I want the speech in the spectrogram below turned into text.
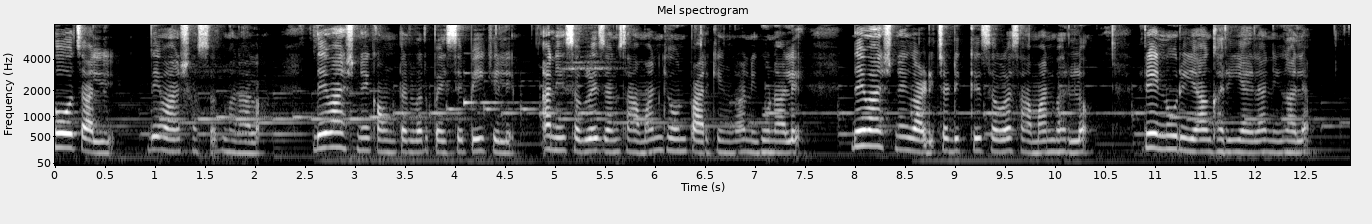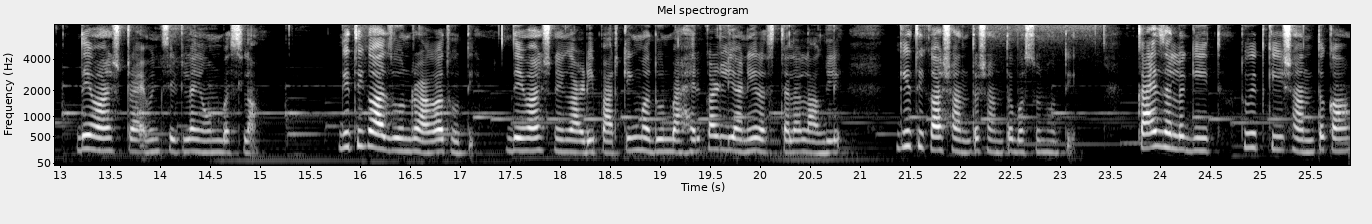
हो चालेल देवांश हसत म्हणाला. देवांशने काउंटरवर पैसे पे केले आणि सगळेजण सामान घेऊन पार्किंगला निघून आले. देवांशने गाडीच्या डिक्कीत सगळं सामान भरलं. रेणू रिया घरी यायला निघाल्या. देवांश ड्रायव्हिंग सीटला येऊन बसला. गीतिका अजून रागात होती. देवांशने गाडी पार्किंगमधून बाहेर काढली आणि रस्त्याला लागले. गीतिका शांत शांत बसून होती. काय झालं गीत? तू इतकी शांत का?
